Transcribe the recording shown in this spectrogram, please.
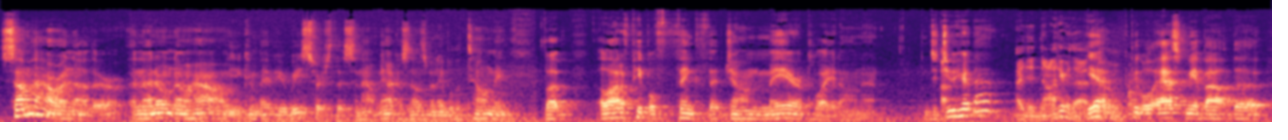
somehow or another, and I don't know how. You can maybe research this and help me out because no one's been able to tell me. But a lot of people think that John Mayer played on it. Did you hear that? I did not hear that. Yeah, no. people ask me about the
